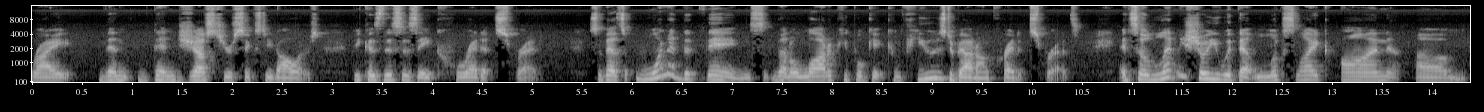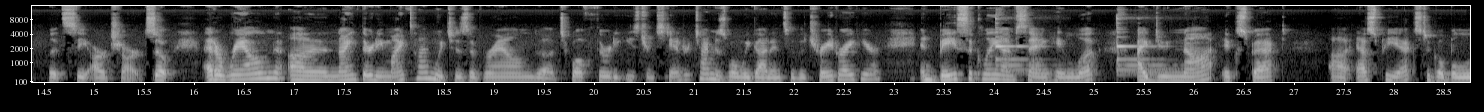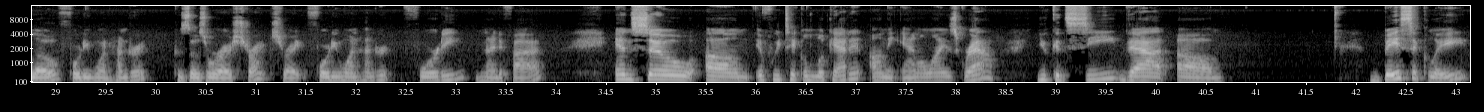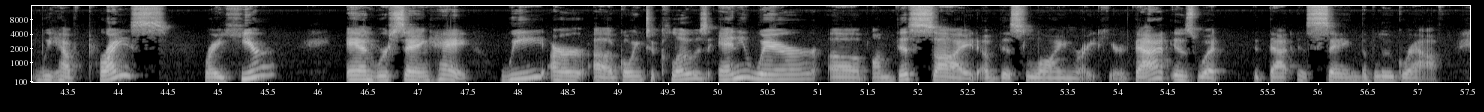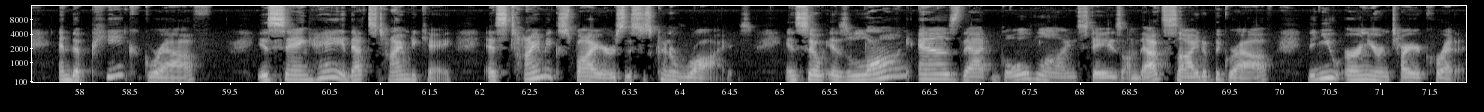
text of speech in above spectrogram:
right? Than, than just your $60 because this is a credit spread. So that's one of the things that a lot of people get confused about on credit spreads. And so let me show you what that looks like on, um, let's see, our chart. So at around uh, 9.30 my time, which is around uh, 12.30 Eastern Standard Time is when we got into the trade right here. And basically I'm saying, hey, look, I do not expect uh, SPX to go below 4,100 because those were our strikes, right? 4,100, 40, 95. And so um, if we take a look at it on the analyze graph, you could see that um, basically we have price right here, and we're saying, hey, we are uh, going to close anywhere uh, on this side of this line right here. That is what that is saying, the blue graph. And the pink graph is saying, hey, that's time decay. As time expires, this is going to rise. And so as long as that gold line stays on that side of the graph, then you earn your entire credit.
